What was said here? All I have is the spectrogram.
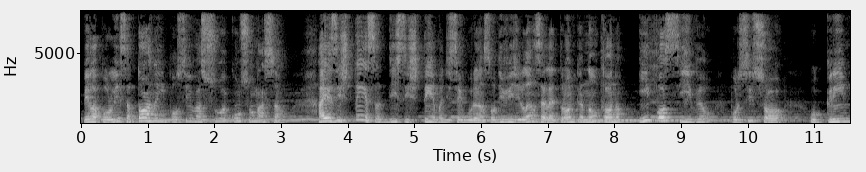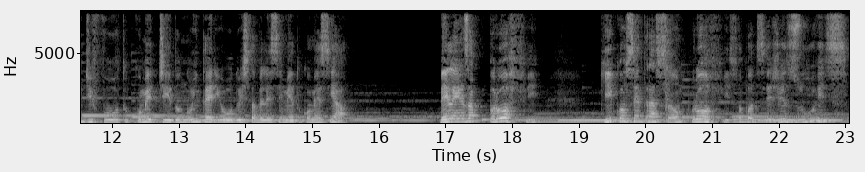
pela polícia torna impossível a sua consumação. A existência de sistema de segurança ou de vigilância eletrônica não torna impossível, por si só, o crime de furto cometido no interior do estabelecimento comercial. Beleza, prof. Que concentração, prof. Só pode ser Jesus.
